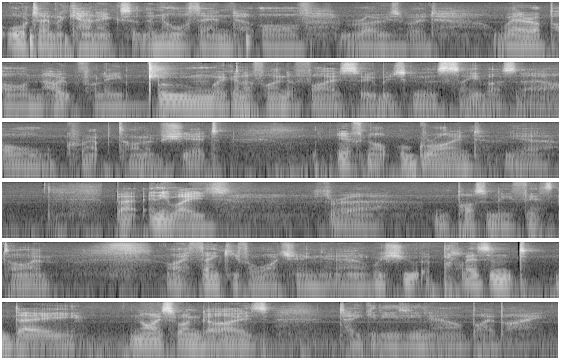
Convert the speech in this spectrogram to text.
auto mechanics at the north end of Rosewood. Whereupon, hopefully, boom, we're going to find a fire suit which is going to save us a whole crap ton of shit. If not, we'll grind, yeah. But anyways, for a possibly fifth time, I thank you for watching and wish you a pleasant day. Nice one, guys. Take it easy now. Bye bye.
